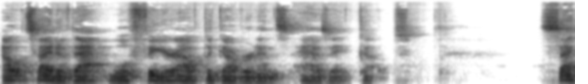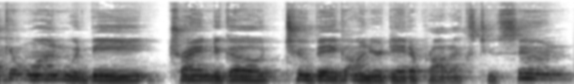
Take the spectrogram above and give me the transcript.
outside of that, we'll figure out the governance as it goes. Second one would be trying to go too big on your data products too soon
